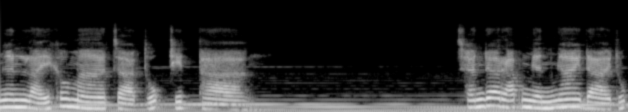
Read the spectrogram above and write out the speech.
เงินไหลเข้ามาจากทุกทิศทาง ฉันได้รับเงินง่ายดายทุก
